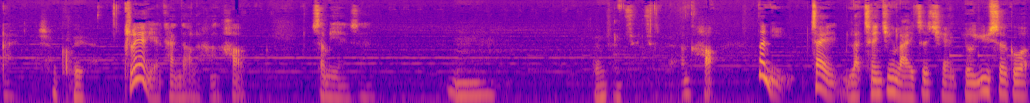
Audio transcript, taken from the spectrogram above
白。像亏人。Claire 也看到了，很好。什么颜色？嗯，粉粉紫紫的。很好。那你在来曾经来之前，有预设过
